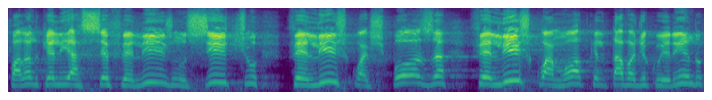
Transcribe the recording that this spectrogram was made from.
falando que ele ia ser feliz no sítio, feliz com a esposa, feliz com a moto que ele estava adquirindo.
